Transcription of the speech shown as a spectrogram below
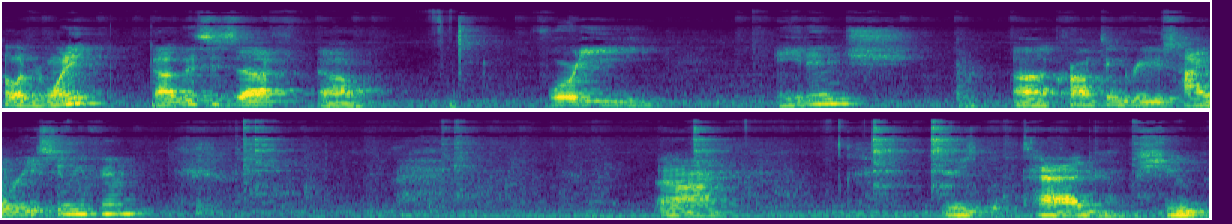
Hello everyone. Uh, this is a uh, 48 inch uh, Crompton Greaves high breeze ceiling fan. Uh, here's the tag. Shoot.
